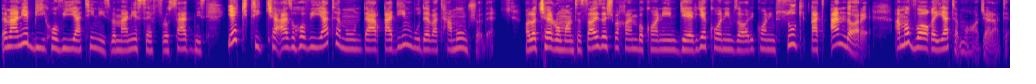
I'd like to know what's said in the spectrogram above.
به معنی بیهویتی نیست به معنی صفر و صد نیست. یک تیکه از هویتمون در قدیم بوده و تموم شده. حالا چه رومانتسایزش بخوایم بکنیم گریه کنیم زاری کنیم سوک قطعا داره اما واقعیت مهاجرته.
